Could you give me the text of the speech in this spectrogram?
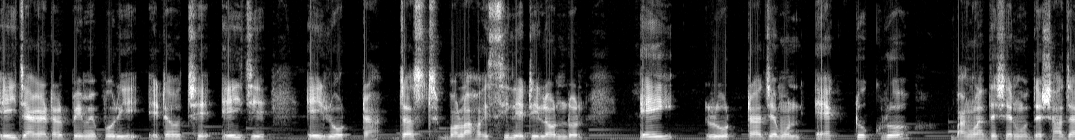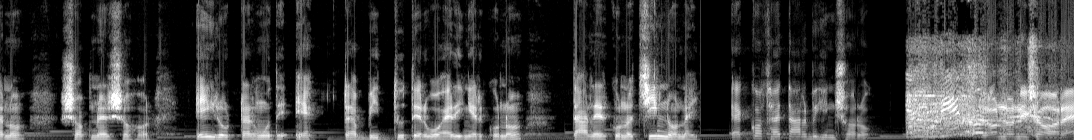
এই জায়গাটার প্রেমে পড়ি এটা হচ্ছে এই যে এই রোডটা জাস্ট বলা হয় সিলেটি লন্ডন এই রোডটা যেমন এক টুকরো বাংলাদেশের মধ্যে সাজানো স্বপ্নের শহর, এই রোডটার মধ্যে একটা বিদ্যুতের ওয়্যারিংয়ের কোনো তারের কোনো চিহ্ন নাই। এক কথায় তারবিহীন সড়ক। লন্ডনী শহরে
